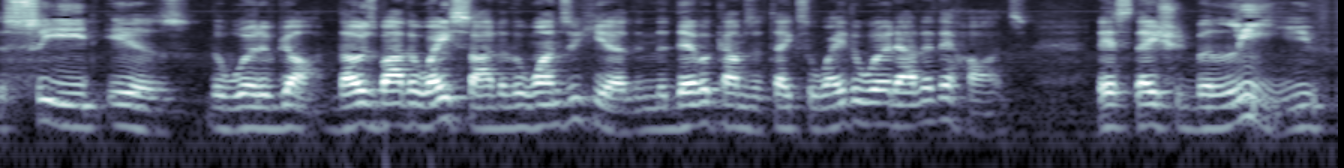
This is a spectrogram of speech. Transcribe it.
The seed is the word of God. Those by the wayside are the ones who hear. Then the devil comes and takes away the word out of their hearts, lest they should believe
